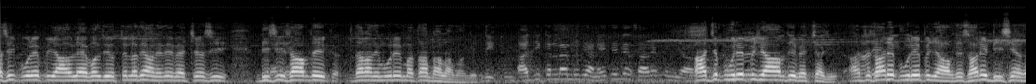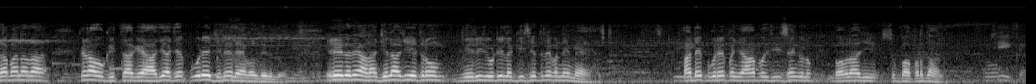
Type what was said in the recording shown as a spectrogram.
ਅਸੀਂ ਪੂਰੇ ਪੰਜਾਬ ਲੈਵਲ ਦੇ ਉੱਤੇ ਲੁਧਿਆਣੇ ਦੇ ਵਿੱਚ ਅਸੀਂ ਡੀਸੀ ਸਾਹਿਬ ਦੇ ਦਰਾਂ ਦੇ ਮੂਹਰੇ ਮਤਾ ਨਾ ਲਾਵਾਂਗੇ। ਜੀ ਅੱਜ ਇਕੱਲਾ ਲੁਧਿਆਣੇ ਤੇ ਜਾਂ ਸਾਰੇ ਪੰਜਾਬ ਅੱਜ ਪੂਰੇ ਪੰਜਾਬ ਦੇ ਵਿੱਚ ਆ ਜੀ। ਅੱਜ ਸਾਰੇ ਪੂਰੇ ਪੰਜਾਬ ਦੇ ਸਾਰੇ ਡੀਸੀਆਂ ਸਾਹਿਬਾਨਾਂ ਦਾ। ਘਿਰਾਓ ਕੀਤਾ ਗਿਆ ਜੀ ਅੱਜ ਪੂਰੇ ਜ਼ਿਲ੍ਹੇ ਲੈਵਲ ਦੇ ਵੱਲੋਂ। ਇਹ ਲੁਧਿਆਣਾ ਜ਼ਿਲ੍ਹਾ ਜੀ, ਇਧਰੋਂ ਮੇਰੀ ਡਿਊਟੀ ਲੱਗੀ ਸੀ, ਇਧਰਲੇ ਬੰਨੇ ਮੈਂ ਆ। ਸਾਡੇ ਪੂਰੇ ਪੰਜਾਬ ਬਲਜੀਤ ਸਿੰਘ ਬਬਲਾ ਜੀ, ਸੂਬਾ ਪ੍ਰਧਾਨ। ਠੀਕ ਹੈ।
